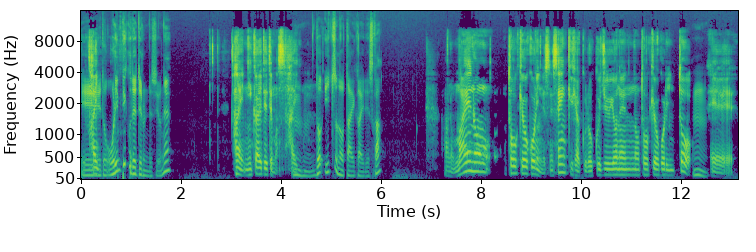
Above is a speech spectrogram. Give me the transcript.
えーとオリンピック出てるんですよね。はい、2回出てます。はい。うんうんどいつの大会ですか？あの、前の東京五輪ですね。1964年の東京五輪と、うん。えー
